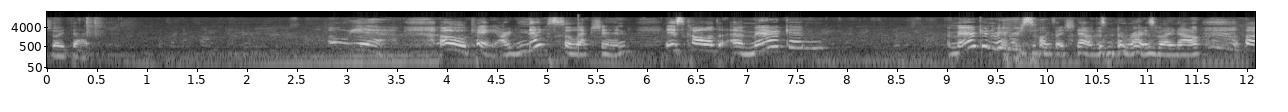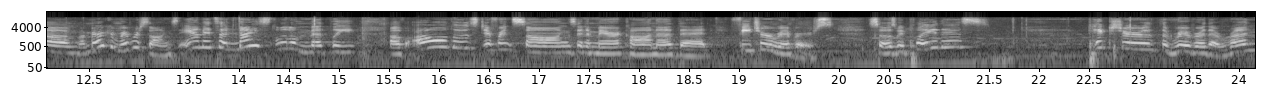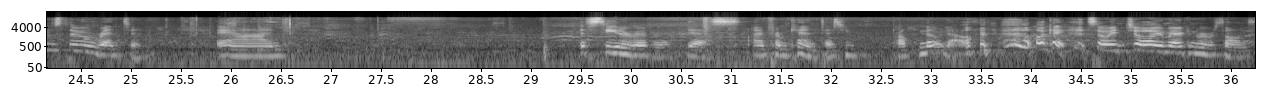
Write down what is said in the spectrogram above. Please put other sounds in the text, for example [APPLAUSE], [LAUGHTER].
enjoyed that. Oh yeah. Oh, okay. Our next selection is called American American River [LAUGHS] Songs. I should have this [LAUGHS] memorized by now. Um, American River Songs, and it's a nice little medley of all those different songs in Americana that feature rivers. So as we play this, picture the river that runs through Renton, and the Cedar River. Yes, I'm from Kent, as you probably know now. [LAUGHS] okay, so enjoy American River songs.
